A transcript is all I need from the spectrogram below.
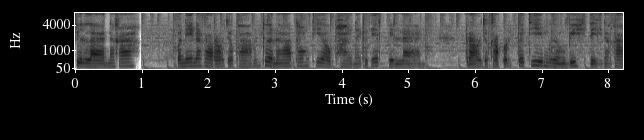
ฟินแลนด์นะคะ วันนี้นะคะเราจะพาเพื่อนๆนะคะท่องเที่ยวภายในประเทศฟินแลนด์ เราจะขับรถไปที่เมืองวิตินะคะ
